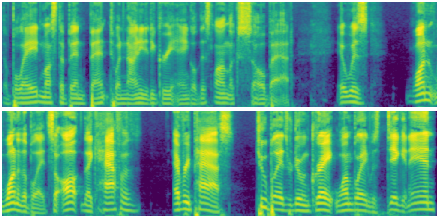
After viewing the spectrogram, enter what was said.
the blade must have been bent to a 90 degree angle. This lawn looks so bad. It was one one of the blades. So all like half of every pass, two blades were doing great. One blade was digging in,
